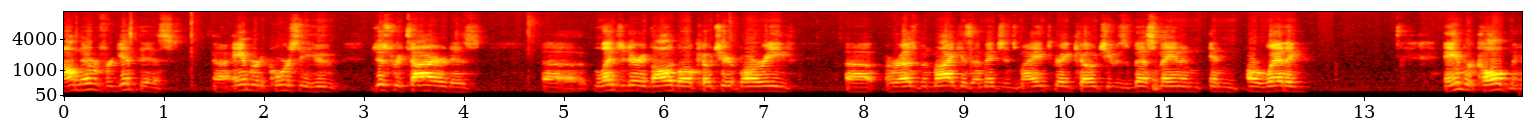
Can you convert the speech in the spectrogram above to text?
I'll never forget this uh, Amber DeCourcy, who just retired as uh, legendary volleyball coach here at Barr-Reeve. Uh, her husband Mike, as I mentioned, is my eighth grade coach. He was the best man in, in our wedding. Amber called me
